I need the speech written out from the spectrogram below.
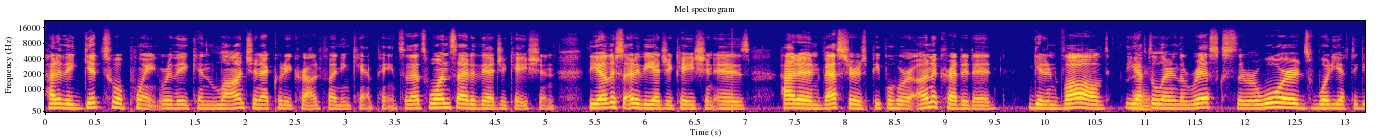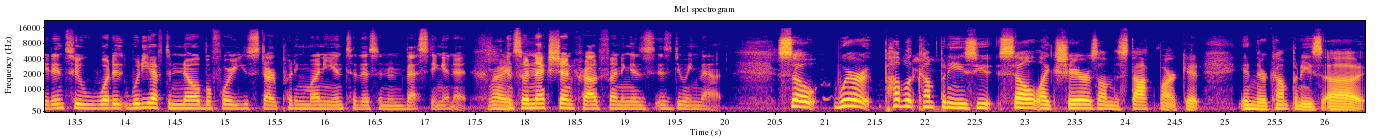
how do they get to a point where they can launch an equity crowdfunding campaign? So that's one side of the education. The other side of the education is how do investors, people who are unaccredited, get involved. You have to learn the risks, the rewards. What do you have to get into? What is, what do you have to know before you start putting money into this and investing in it? Right. And so next gen crowdfunding is is doing that. So, where public companies you sell like shares on the stock market in their companies, uh,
